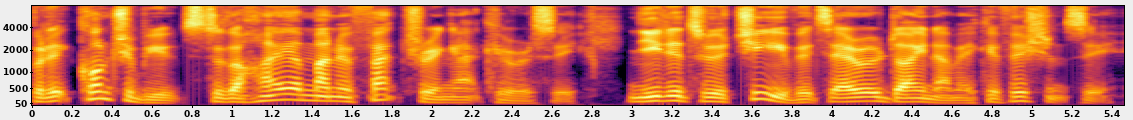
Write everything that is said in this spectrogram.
but it contributes to the higher manufacturing accuracy needed to achieve its aerodynamic efficiency.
